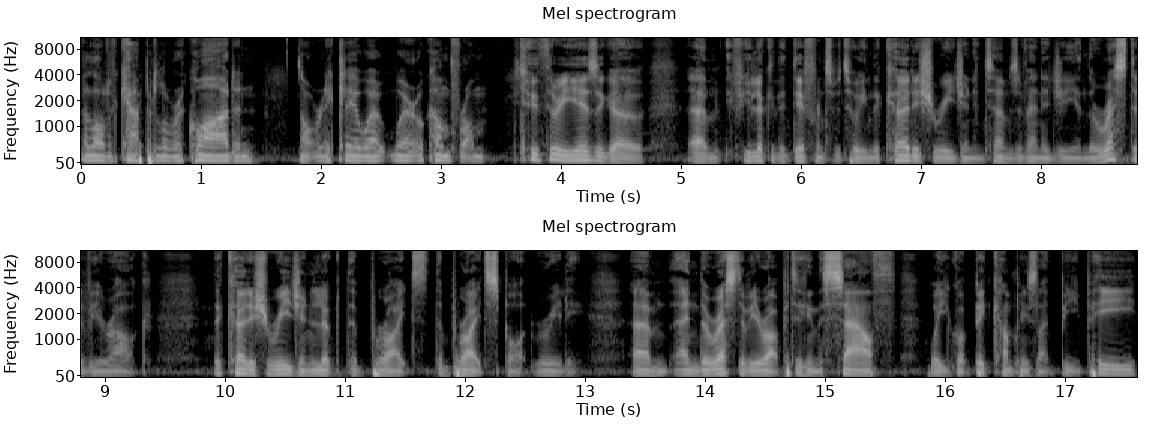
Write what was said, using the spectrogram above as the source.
a lot of capital required, and not really clear where, where it will come from. Two, three years ago, um, if you look at the difference between the Kurdish region in terms of energy and the rest of Iraq, the Kurdish region looked the bright, the bright spot, really um, and the rest of Iraq, particularly in the south, where you've got big companies like BP,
